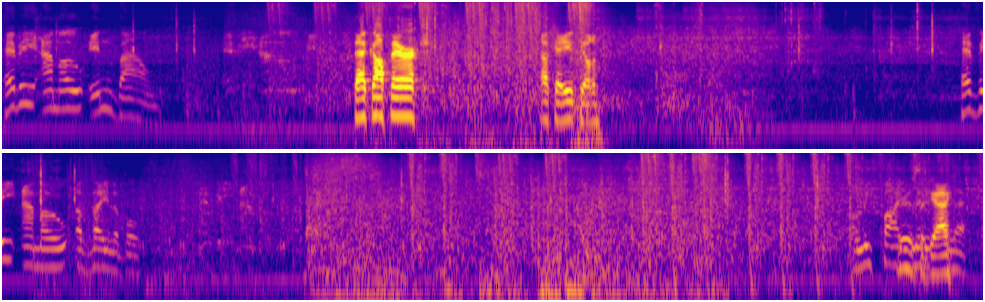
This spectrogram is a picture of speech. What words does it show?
Heavy ammo inbound. Back up, Eric. Okay, you killed him. Heavy ammo available. Only five Here's minutes the guy. left.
